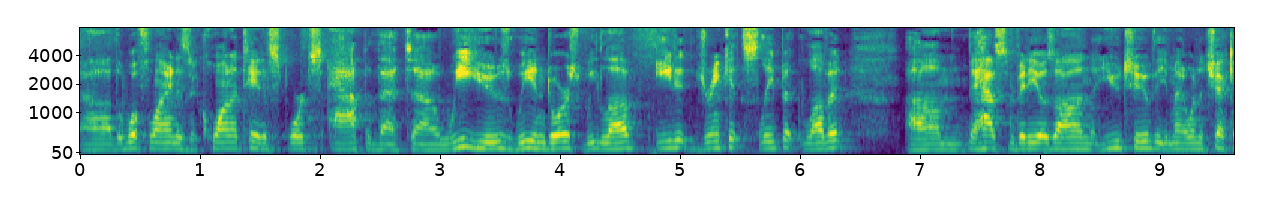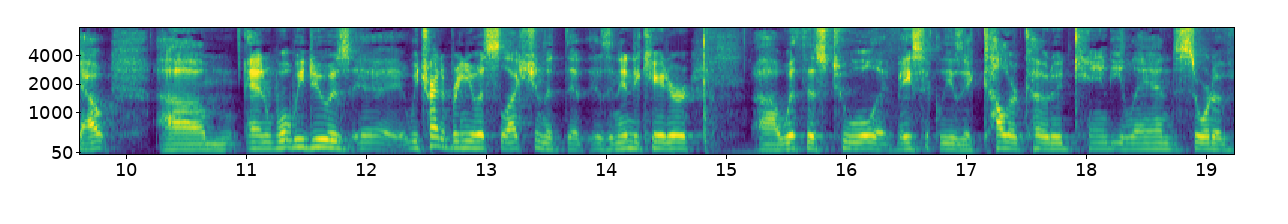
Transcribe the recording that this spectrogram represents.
Uh, the Wolf Line is a quantitative sports app that uh, we use, we endorse, we love. Eat it, drink it, sleep it, love it. Um, they have some videos on YouTube that you might want to check out. Um, and what we do is uh, we try to bring you a selection that, that is an indicator. Uh, with this tool, it basically is a color coded Candyland sort of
